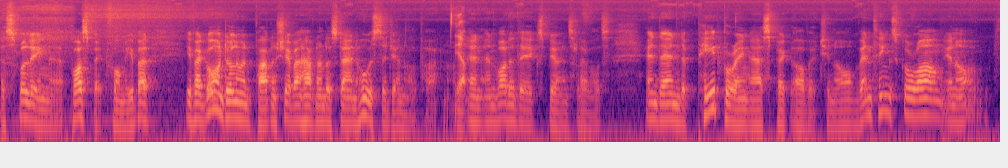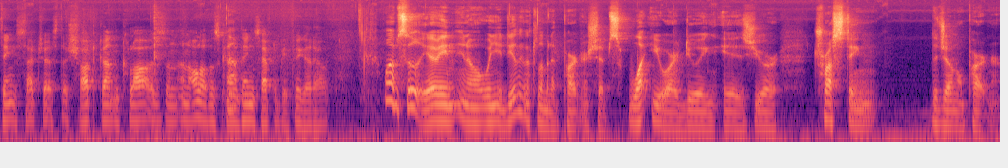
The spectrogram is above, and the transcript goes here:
a thrilling uh, prospect for me. But if I go into a limited partnership, I have to understand who is the general partner yep. and, and what are the experience levels. And then the papering aspect of it, you know, when things go wrong, you know, things such as the shotgun clause and, and all of those kind yep. of things have to be figured out. Well, absolutely. I mean, you know, when you're dealing with limited partnerships, what you are doing is you're trusting the general partner.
